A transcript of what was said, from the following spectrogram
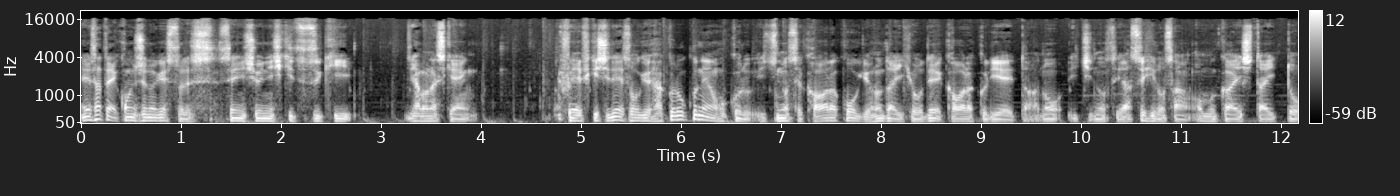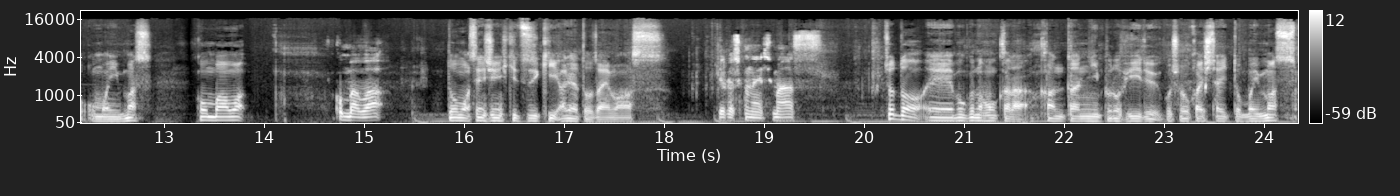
えーさて、今週のゲストです。先週に引き続き、山梨県笛吹市で創業106年を誇る一ノ瀬河原工業の代表で河原クリエイターの一ノ瀬康弘さんをお迎えしたいと思います。こんばんは。こんばんは。どうも先週に引き続きありがとうございます。よろしくお願いします。ちょっと、えー僕の方から簡単にプロフィールご紹介したいと思います。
